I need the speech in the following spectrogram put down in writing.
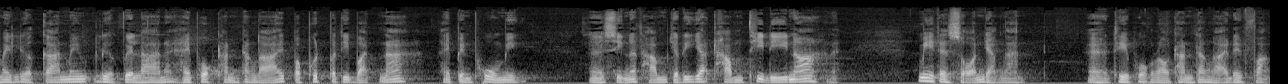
ไม่เลือกการไม่เลือกเวลานะ ให้พวกท่านทั้งหลาย ประพฤติปฏิบัตินะ ให้เป็นผู้มีศีลธรรม จริยธรรมที่ดีนะ มีแต่สอนอย่างนั้นที่พวกเราท่านทั้งหลายได้ฟัง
